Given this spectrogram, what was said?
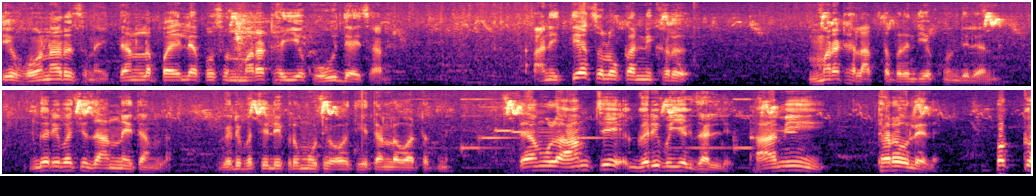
ते होणारच नाही. त्यांना पहिल्यापासून मराठा एक होऊ द्यायचा नाही. आणि त्याच लोकांनी खरं मराठ्याला आत्तापर्यंत एक होऊन दिलेलं नाही. गरिबाची जाण नाही त्यांना. गरिबाचे लेकरं मोठे व्हावेत हे त्यांना वाटत नाही. त्यामुळं आमचे गरीब एक झाले. आम्ही ठरवलेलं आहे. पक्क.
